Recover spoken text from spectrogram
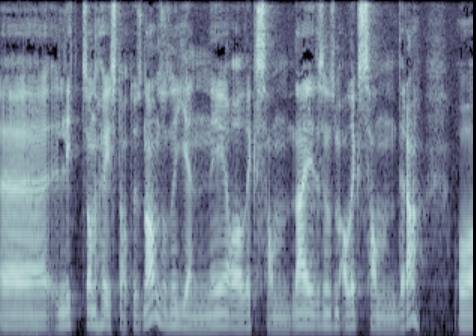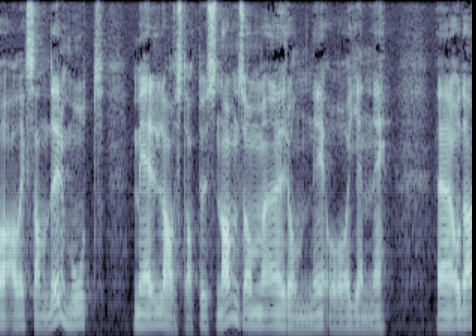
eh, litt sånn høystatusnavn, sånn som Jenny og Alexand nei, sånn som Alexandra og Alexander, mot mer lavstatusnavn som eh, Ronny og Jenny. Eh, og da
